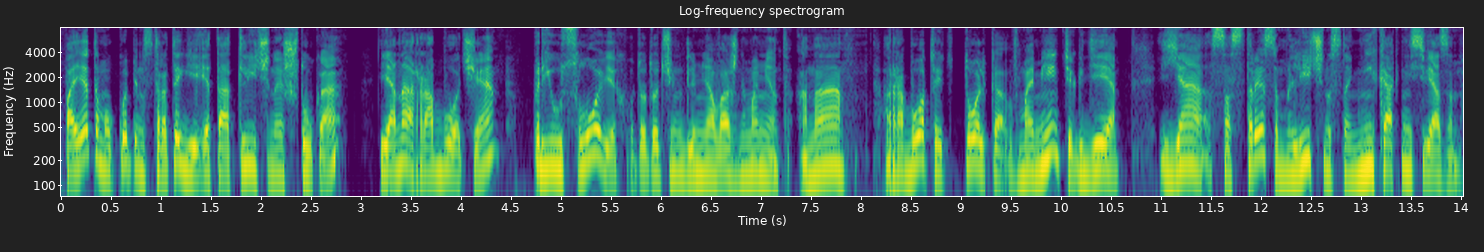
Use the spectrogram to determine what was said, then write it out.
Поэтому копинг-стратегии – это отличная штука, и она рабочая при условиях, вот это очень для меня важный момент, она работает только в моменте, где я со стрессом личностно никак не связан.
